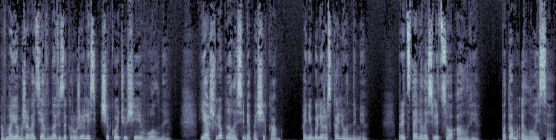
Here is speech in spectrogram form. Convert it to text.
В моем животе вновь закружились щекочущие волны. Я шлепнула себя по щекам. Они были раскаленными. Представилось лицо Алви, потом Элойса,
